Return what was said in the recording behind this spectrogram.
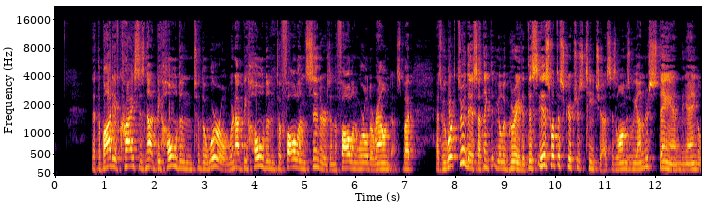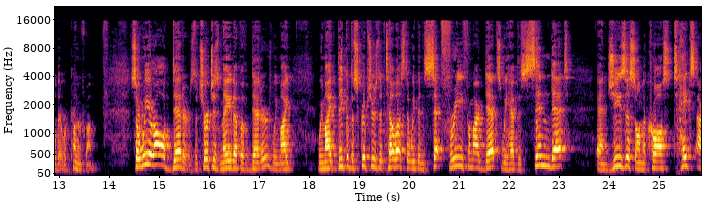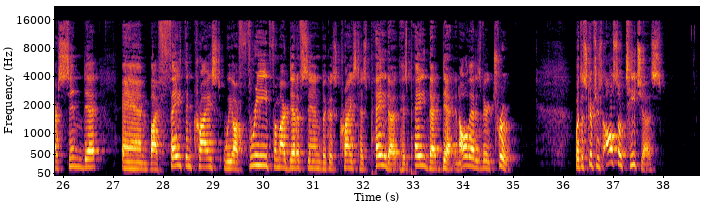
That the body of Christ is not beholden to the world. We're not beholden to fallen sinners and the fallen world around us. But as we work through this, I think that you'll agree that this is what the scriptures teach us as long as we understand the angle that we're coming from. So we are all debtors. The church is made up of debtors. We might, we might think of the scriptures that tell us that we've been set free from our debts. We have the sin debt and Jesus on the cross takes our sin debt and by faith in Christ, we are freed from our debt of sin because Christ has paid, uh, has paid that debt. And all that is very true. But the scriptures also teach us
